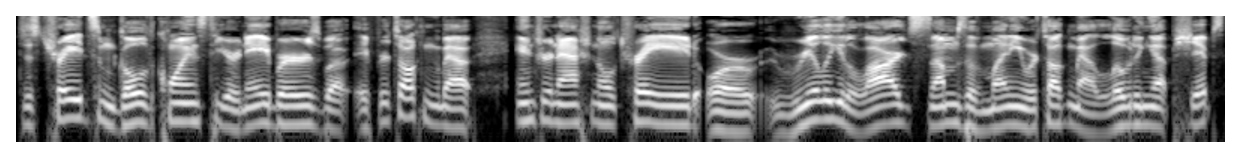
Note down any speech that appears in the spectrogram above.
just trade some gold coins to your neighbors, but if you're talking about international trade or really large sums of money, we're talking about loading up ships.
